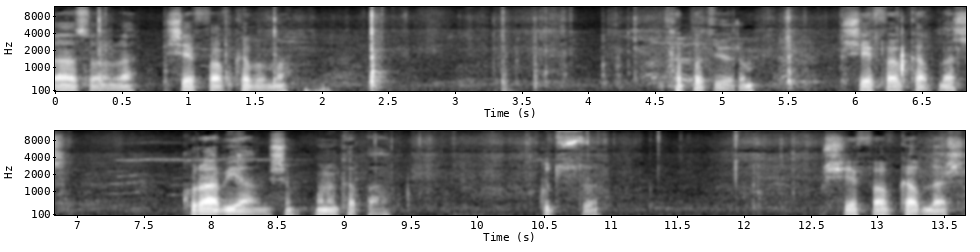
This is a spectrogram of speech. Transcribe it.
Daha sonra şeffaf kabımı kapatıyorum. Şeffaf kaplar kurabiye almışım. Bunun kapağı. Kutusu. Bu şeffaf kablar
